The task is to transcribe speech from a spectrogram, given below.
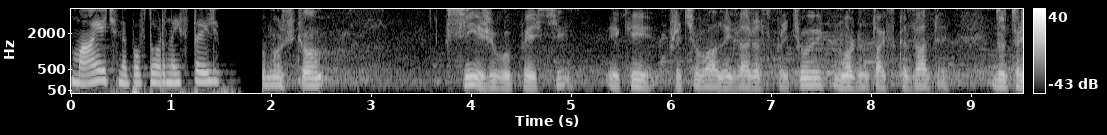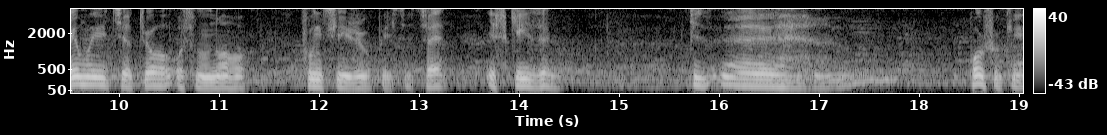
мають неповторний стиль. Тому що всі живописці, які працювали і зараз працюють, можна так сказати, дотримуються того основного функції живописця. Це ескізи, під, е, пошуки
